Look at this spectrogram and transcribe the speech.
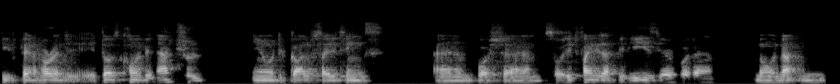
people playing hurling, it does come a bit natural, you know, the golf side of things. Um, but um, so I did find it a bit easier, but um, no, nothing.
